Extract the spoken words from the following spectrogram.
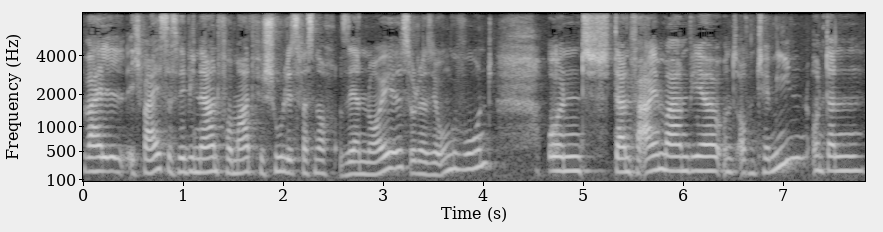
weil ich weiß, das Webinar ein Format für Schule ist, was noch sehr neu ist oder sehr ungewohnt. Und dann vereinbaren wir uns auf einen Termin und dann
